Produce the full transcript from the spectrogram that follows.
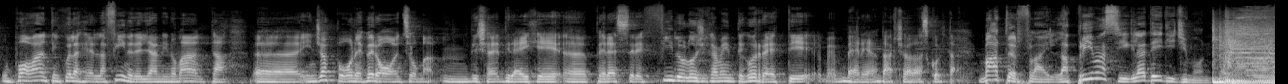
un po' avanti in quella che è la fine degli anni 90 eh, in Giappone, però insomma mh, dice- direi che eh, per essere filologicamente corretti è bene andarcela ad ascoltare. Butterfly, la prima sigla dei Digimon.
